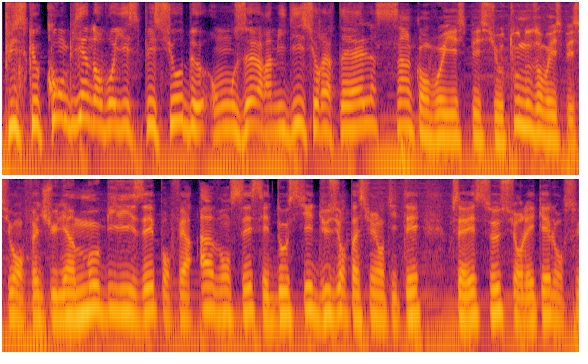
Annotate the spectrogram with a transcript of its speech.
puisque combien d'envoyés spéciaux de 11h à midi sur RTL Cinq envoyés spéciaux, tous nos envoyés spéciaux, en fait, Julien, mobilisés pour faire avancer ces dossiers d'usurpation d'identité. Vous savez, ceux sur lesquels on se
